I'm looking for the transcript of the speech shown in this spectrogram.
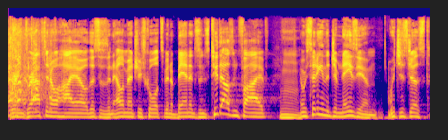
We're in Grafton, Ohio. This is an elementary school. It's been abandoned since 2005. Hmm. And we're sitting in the gymnasium, which is just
